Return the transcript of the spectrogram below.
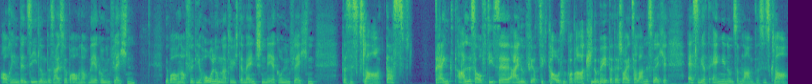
auch in den Siedlungen. Das heißt, wir brauchen auch mehr Grünflächen. Wir brauchen auch für die Erholung natürlich der Menschen mehr Grünflächen. Das ist klar, das drängt alles auf diese 41.000 Quadratkilometer der Schweizer Landesfläche. Es wird eng in unserem Land, das ist klar.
